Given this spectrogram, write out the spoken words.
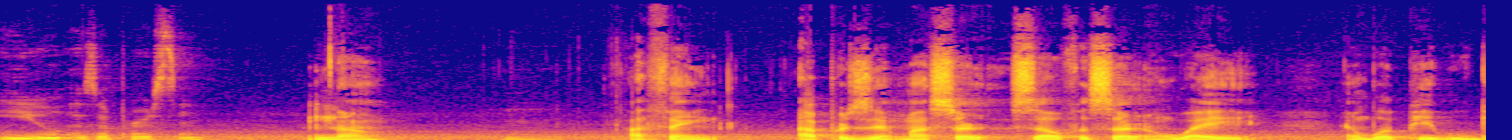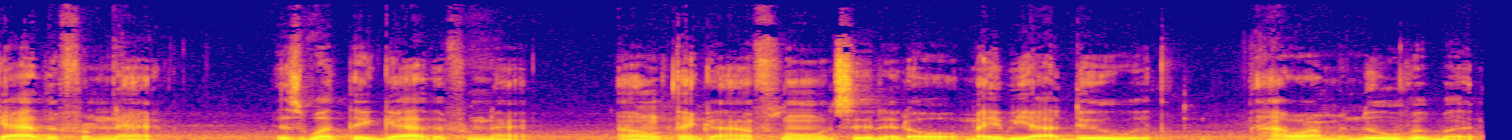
you as a person? No. Mm. I think I present myself a certain way, and what people gather from that is what they gather from that. I don't think I influence it at all. Maybe I do with how I maneuver, but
